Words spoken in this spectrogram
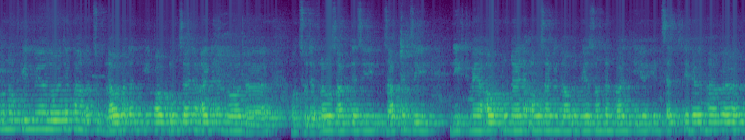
Und noch viel mehr Leute kamen zum Glauben an ihm aufgrund seiner eigenen Worte. Und zu der Frau sagte sie, sagten sie, nicht mehr aufgrund deiner Aussagen glauben wir, sondern weil wir ihn selbst gehört haben.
